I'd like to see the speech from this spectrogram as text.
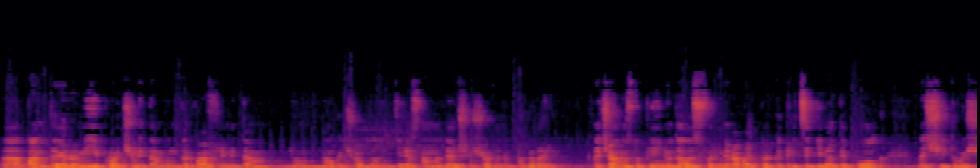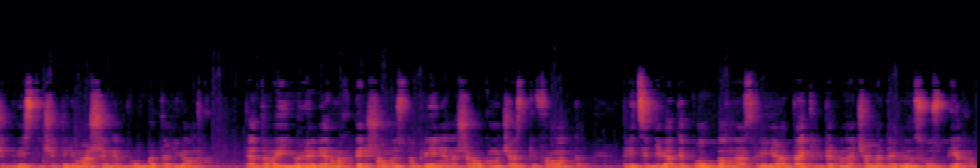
пантерами и прочими там вундервафлями. Там ну, много чего было интересного, мы дальше еще об этом поговорим. К началу наступления удалось сформировать только 39-й полк, насчитывающий 204 машины в двух батальонах. 5 июля Вермах перешел наступление на широком участке фронта – 39-й полк был на острие атаки и первоначально добился успехов.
